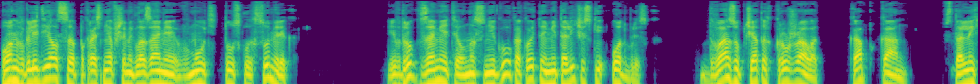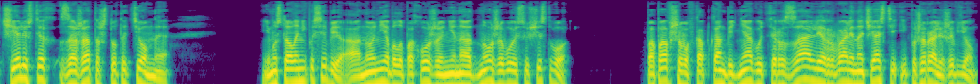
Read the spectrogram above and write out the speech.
Он вгляделся покрасневшими глазами в муть тусклых сумерек и вдруг заметил на снегу какой-то металлический отблеск. Два зубчатых кружала, капкан. В стальных челюстях зажато что-то темное. Ему стало не по себе, а оно не было похоже ни на одно живое существо. Попавшего в капкан беднягу терзали, рвали на части и пожирали живьем.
